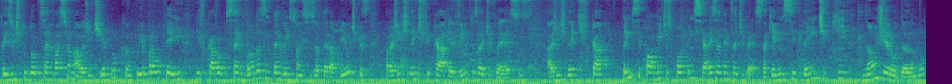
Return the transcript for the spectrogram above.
fez um estudo observacional. A gente ia para o campo, ia para a UTI e ficava observando as intervenções fisioterapêuticas para a gente identificar eventos adversos, a gente identificar principalmente os potenciais eventos adversos, aquele incidente que não gerou dano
